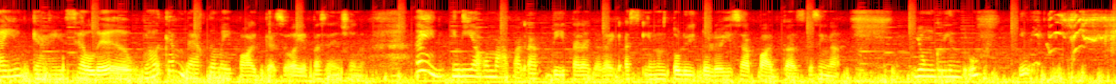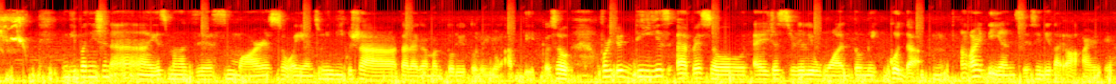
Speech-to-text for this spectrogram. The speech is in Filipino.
Ayun guys, hello! Welcome back to my podcast. So ayun, pasensya na. Ay, hindi ako makapag-update talaga like as in tuloy-tuloy sa podcast kasi nga yung green room hindi pa rin siya naaayos mga this Mars. So, ayan. So, hindi ko siya talaga magtuloy-tuloy yung update ko. So, for today's episode, I just really want to make kuda. Ang arte yan, sis. Hindi tayo aarte.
